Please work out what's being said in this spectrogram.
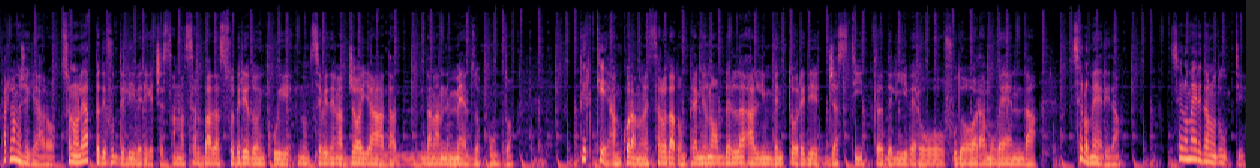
Parliamoci chiaro, sono le app dei food delivery che ci stanno a salvare da questo periodo in cui non si vede una gioia da, da un anno e mezzo, appunto perché ancora non è stato dato un premio Nobel all'inventore di Just Eat, Deliveroo, Foodora, Movenda? Se lo merita. Se lo meritano tutti.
